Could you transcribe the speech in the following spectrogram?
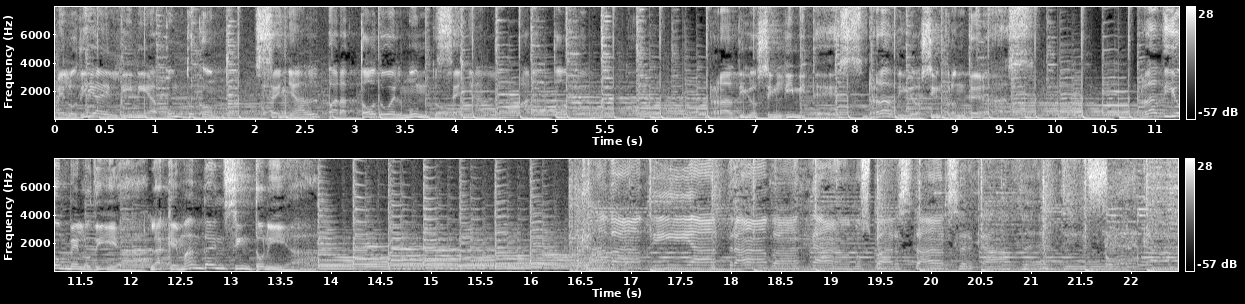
Melodíaenlínea.com. Señal para todo el mundo. Señal para todo el mundo. Radio sin límites. Radio sin fronteras. Radio Melodía, la que manda en sintonía. Cada día trabajamos para estar cerca de ti.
